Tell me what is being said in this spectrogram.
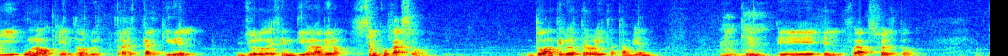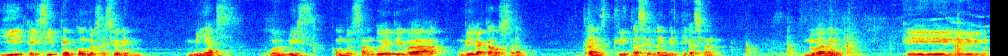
y uno, que es don Luis Calquidel, yo lo defendí en al menos cinco casos, dos anteriores terroristas también, en que eh, él fue absuelto, y existen conversaciones mías con Luis conversando de tema de la causa, transcritas en la investigación. Nuevamente, eh,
